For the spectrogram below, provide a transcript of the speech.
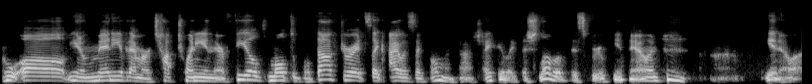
who all, you know, many of them are top 20 in their fields, multiple doctorates. Like I was like, oh my gosh, I feel like the schlub of this group, you know, and, Hmm. uh, you know,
